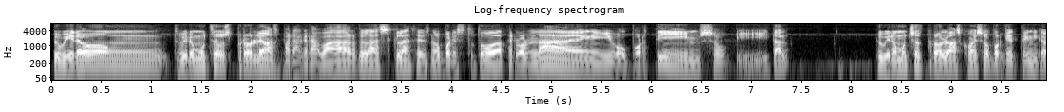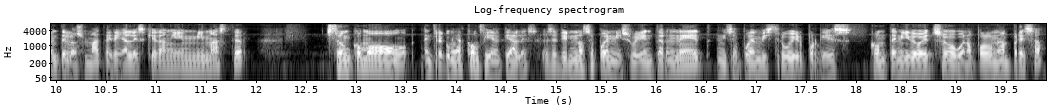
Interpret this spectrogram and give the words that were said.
tuvieron, tuvieron muchos problemas para grabar las clases, ¿no? Por esto todo de hacerlo online o por Teams o- y tal. Tuvieron muchos problemas con eso porque técnicamente los materiales que dan en mi máster son como, entre comillas, confidenciales. Es decir, no se pueden ni subir a internet ni se pueden distribuir porque es contenido hecho, bueno, por una empresa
